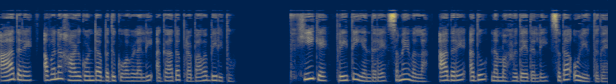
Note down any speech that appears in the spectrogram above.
ಆದರೆ ಅವನ ಹಾಳುಗೊಂಡ ಬದುಕು ಅವಳಲ್ಲಿ ಅಗಾಧ ಪ್ರಭಾವ ಬೀರಿತು. ಹೀಗೆ ಪ್ರೀತಿ ಎಂದರೆ ಸಮಯವಲ್ಲ, ಆದರೆ ಅದು ನಮ್ಮ ಹೃದಯದಲ್ಲಿ ಸದಾ ಉಳಿಯುತ್ತದೆ.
